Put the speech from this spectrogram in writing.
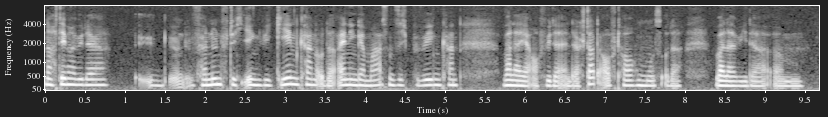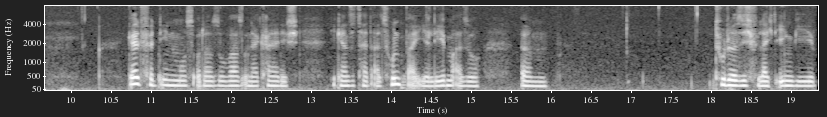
nachdem er wieder äh, vernünftig irgendwie gehen kann oder einigermaßen sich bewegen kann, weil er ja auch wieder in der Stadt auftauchen muss oder weil er wieder ähm, Geld verdienen muss oder sowas und er kann ja nicht die ganze Zeit als Hund bei ihr leben, also ähm, tut er sich vielleicht irgendwie,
